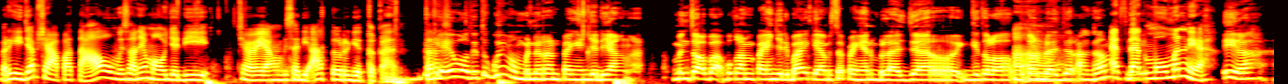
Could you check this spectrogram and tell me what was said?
berhijab siapa tahu misalnya mau jadi cewek yang bisa diatur gitu kan terus Kayak waktu itu gue emang beneran pengen jadi yang mencoba bukan pengen jadi baik ya, maksudnya pengen belajar gitu loh, bukan Uh-uh. belajar agama at sih. that moment ya Iya,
